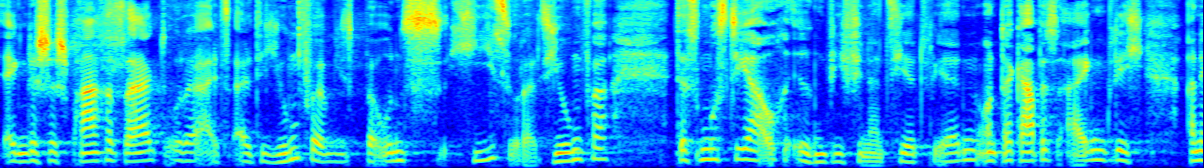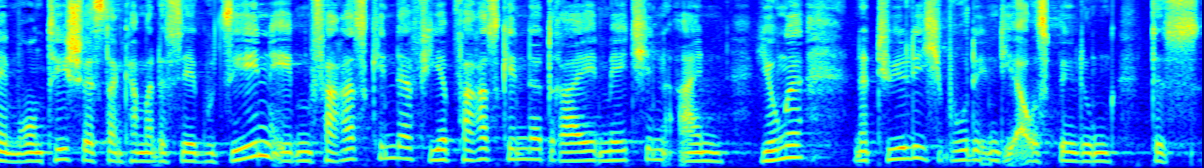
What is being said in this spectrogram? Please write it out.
englische Sprache sagt, oder als alte Jungfer, wie es bei uns hieß, oder als Jungfer, das musste ja auch irgendwie finanziert werden. Und da gab es eigentlich, an den Bronte-Schwestern kann man das sehr gut sehen, eben Pfarrerskinder, vier Pfarrerskinder, drei Mädchen, ein Junge. Natürlich wurde in die Ausbildung des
